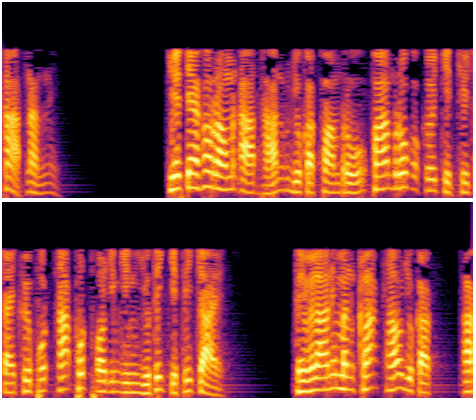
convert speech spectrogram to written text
ชาตินั่นนี่จิตใจของเรามันอาจฐานอยู่กับความรู้ ความรู้ก็คือจิตคือใจคือพุทธะพุทโธจริงๆอยู่ที่จิตที่ใจ แต่เวลานี้มันคละเคล้าอยู่กับอา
